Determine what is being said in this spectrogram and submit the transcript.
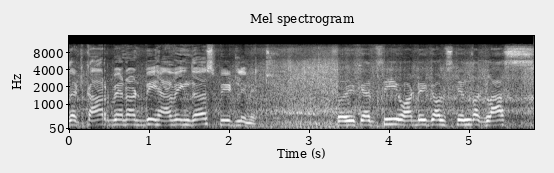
that car may not be having the speed limit. So you can see what we call still the glass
